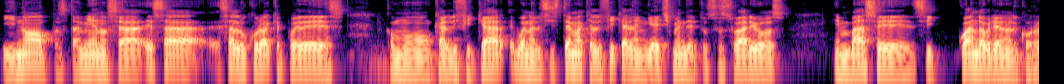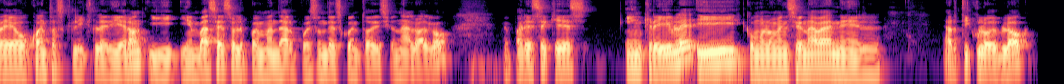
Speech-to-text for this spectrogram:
Y no, pues también, o sea, esa, esa locura que puedes como calificar, bueno, el sistema califica el engagement de tus usuarios en base si cuándo abrieron el correo, cuántos clics le dieron y, y, en base a eso le pueden mandar pues un descuento adicional o algo. Me parece que es increíble y como lo mencionaba en el artículo de blog,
